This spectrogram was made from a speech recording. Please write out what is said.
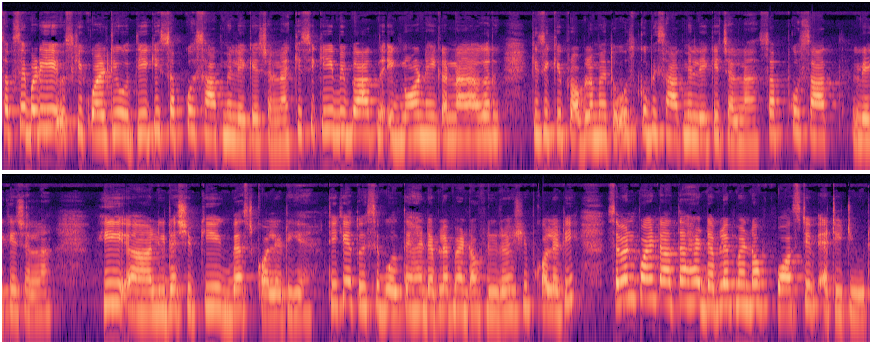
सबसे बड़ी उसकी क्वालिटी होती है कि सबको साथ में लेके चलना। किसी की भी बात इग्नोर नहीं करना। अगर किसी की प्रॉब्लम है तो उसको भी साथ में लेके चलना। सबको साथ लेके चलना। ही लीडरशिप की एक बेस्ट क्वालिटी है, ठीक है? तो इसे बोलते हैं development of leadership quality seven point आता है development of positive attitude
